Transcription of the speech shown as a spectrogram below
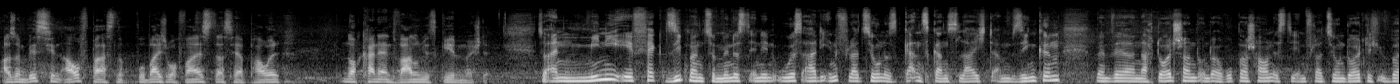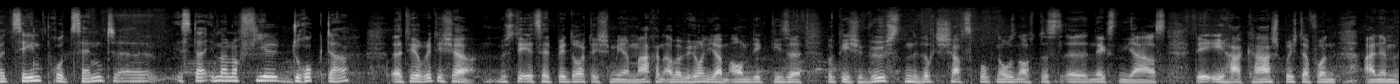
Also ein bisschen aufpassen, wobei ich auch weiß, dass Herr Paul noch keine Entwarnung jetzt geben möchte. So einen Mini-Effekt sieht man zumindest in den USA. Die Inflation ist ganz, ganz leicht am Sinken. Wenn wir nach Deutschland und Europa schauen, ist die Inflation deutlich über 10 Prozent. Äh, ist da immer noch viel Druck da? Äh, theoretisch ja, müsste die EZB deutlich mehr machen, aber wir hören ja im Augenblick diese wirklich wüsten Wirtschaftsprognosen auch des äh, nächsten Jahres. Der EHK spricht davon einem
